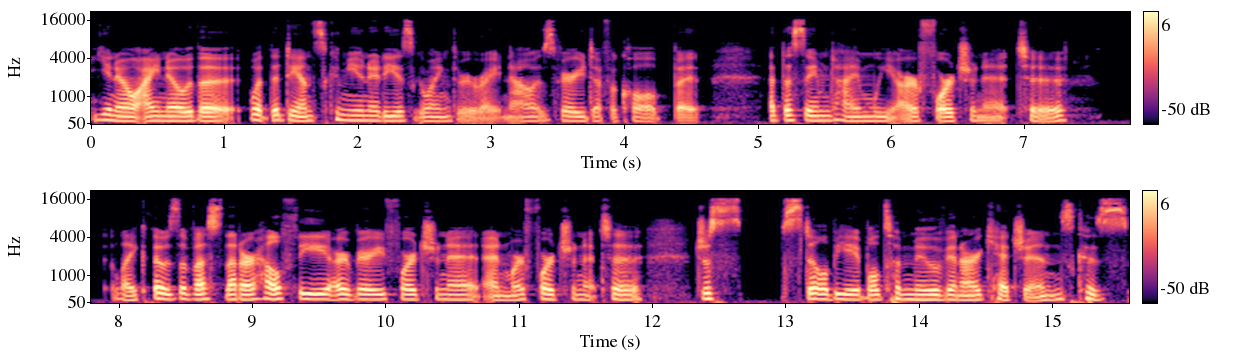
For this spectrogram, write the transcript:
You know, I know the what the dance community is going through right now is very difficult, but at the same time we are fortunate to like those of us that are healthy are very fortunate and we're fortunate to just still be able to move in our kitchens cuz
